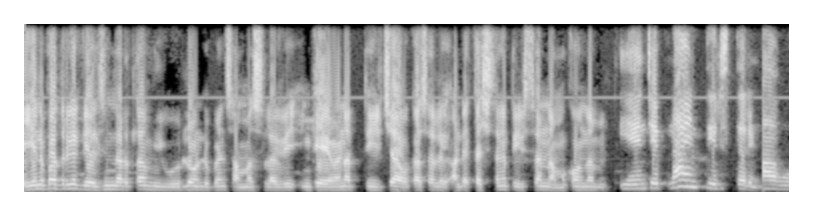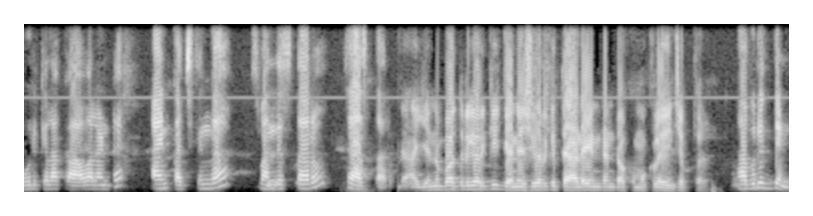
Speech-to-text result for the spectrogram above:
అయ్యన పాత్రిక గెలిచిన తర్వాత మీ ఊర్లో ఉండిపోయిన సమస్యలు అవి ఇంకా ఏమైనా తీర్చే అవకాశాలు అంటే ఖచ్చితంగా తీర్స్తారని నమ్మకం ఉందా ఏం చెప్పినా ఆయన తీరుస్తారండి. ఆ ఊరికి ఇలా కావాలంటే ఆయన ఖచ్చితంగా స్పందిస్తారు చేస్తారు. అయ్యన్న పాత్రి గారికి గణేష్ గారికి తేడా ఏంటంటే ఒక ముక్కలో ఏం చెప్తారు? అభివృద్ధి అండి.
